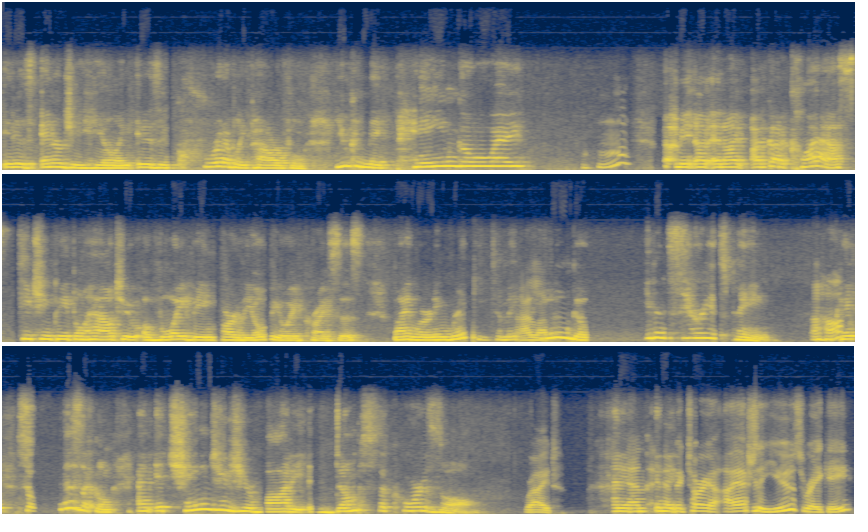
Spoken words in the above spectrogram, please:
It is energy healing. It is incredibly powerful. You can make pain go away. I mean, and I, I've got a class teaching people how to avoid being part of the opioid crisis by learning Reiki to make I pain go, even serious pain. Uh-huh. Okay, so physical, and it changes your body. It dumps the cortisol. Right. And, And, and and it, Victoria, I actually use Reiki.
